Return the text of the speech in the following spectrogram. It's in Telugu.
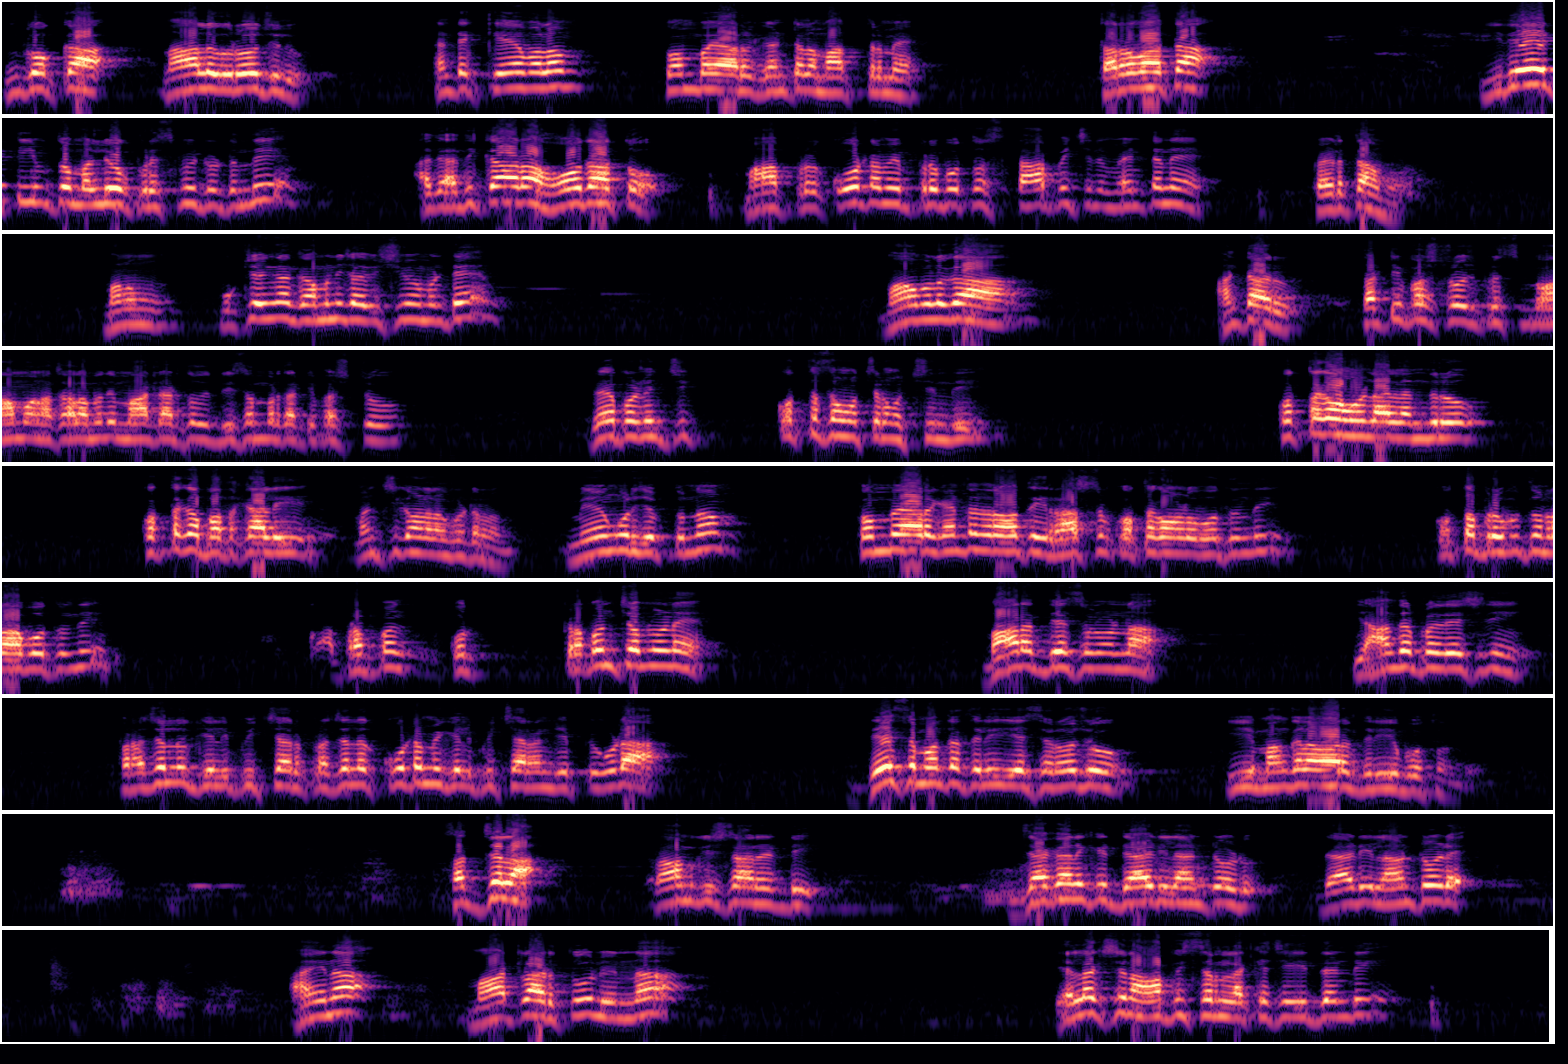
ఇంకొక నాలుగు రోజులు అంటే కేవలం తొంభై ఆరు గంటలు మాత్రమే. తర్వాత ఇదే టీంతో మళ్ళీ ఒక ప్రెస్ మీట్ ఉంటుంది. అది అధికార హోదాతో మా ప్ర కూటమి ప్రభుత్వం స్థాపించిన వెంటనే పెడతాము. మనం ముఖ్యంగా గమనించే విషయం ఏమంటే మామూలుగా అంటారు థర్టీ ఫస్ట్ రోజు ప్రెస్ మామూలు చాలామంది మాట్లాడుతుంది డిసెంబర్ థర్టీ ఫస్ట్ రేపటి నుంచి కొత్త సంవత్సరం వచ్చింది. కొత్తగా ఉండాలి అందరూ. కొత్తగా బతకాలి మంచిగా ఉండాలనుకుంటున్నాం. మేము కూడా చెప్తున్నాం తొంభై ఆరు గంటల తర్వాత ఈ రాష్ట్రం కొత్తగా ఉండబోతుంది. కొత్త ప్రభుత్వం రాబోతుంది. ప్రపంచ ప్రపంచంలోనే భారతదేశంలో ఉన్న ఈ ఆంధ్రప్రదేశ్ని ప్రజలు గెలిపించారు ప్రజల కూటమి గెలిపించారని చెప్పి కూడా దేశమంతా తెలియజేసే రోజు ఈ మంగళవారం తెలియబోతుంది సజ్జల రామకృష్ణారెడ్డి జగన్కి డాడీ లాంటోడు డాడీ లాంటోడే. ఆయన మాట్లాడుతూ నిన్న ఎలక్షన్ ఆఫీసర్ని లెక్క చేయొద్దండి.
